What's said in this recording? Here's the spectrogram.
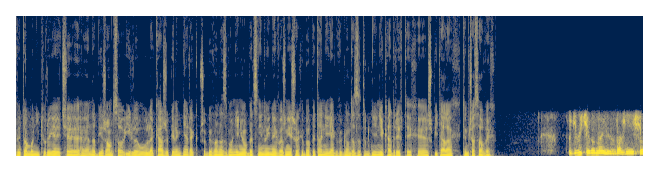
wy to monitorujecie e, na bieżąco? Ilu lekarzy, pielęgniarek przebywa na zwolnieniu obecnie? No i najważniejsze chyba pytanie, jak wygląda zatrudnienie kadry w tych szpitalach tymczasowych? Oczywiście no, najważniejszą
